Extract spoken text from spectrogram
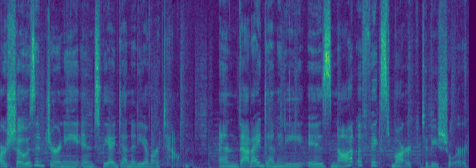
Our show is a journey into the identity of our town, and that identity is not a fixed mark, to be sure,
